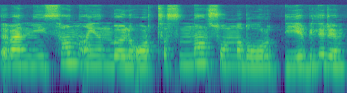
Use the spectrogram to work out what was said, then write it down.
Ve ben Nisan ayının böyle ortasından sonuna doğru diyebilirim.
